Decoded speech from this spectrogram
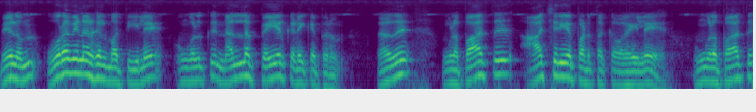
மேலும் உறவினர்கள் மத்தியிலே உங்களுக்கு நல்ல பெயர் கிடைக்கப்பெறும். அதாவது உங்களை பார்த்து ஆச்சரியப்படத்தக்க வகையிலே உங்களை பார்த்து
